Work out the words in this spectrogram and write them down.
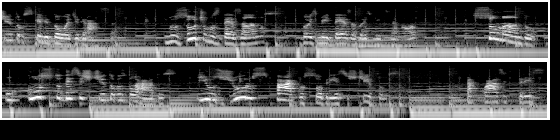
títulos que ele doa de graça. Nos últimos 10 anos, 2010 a 2019, somando o custo desses títulos doados e os juros pagos sobre esses títulos, dá quase 3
